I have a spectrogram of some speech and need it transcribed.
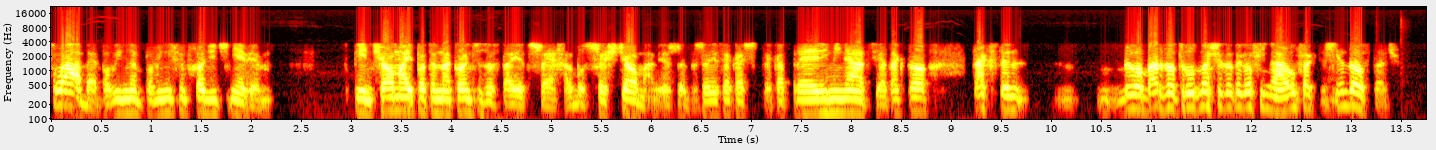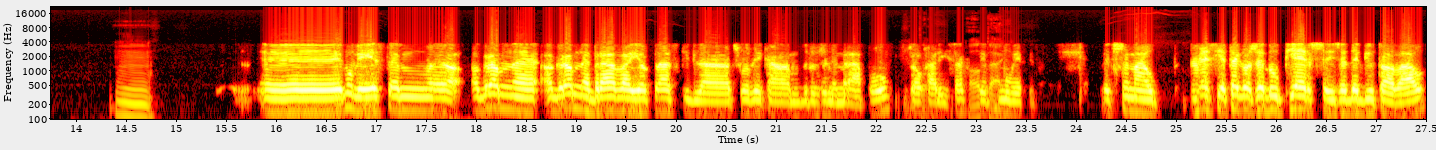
słabe. Powinno, powinniśmy wchodzić, nie wiem, pięcioma i potem na końcu zostaje trzech, albo z sześcioma, wiesz, że, że jest jakaś taka preeliminacja. Tak to, tak w ten, było bardzo trudno się do tego finału faktycznie dostać. Mm. Yy, mówię, jestem e, ogromne, ogromne brawa i oklaski dla człowieka drużyny mrapu, Joe Harrisa, który tak. mówię, wytrzymał presję tego, że był pierwszy i że debiutował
